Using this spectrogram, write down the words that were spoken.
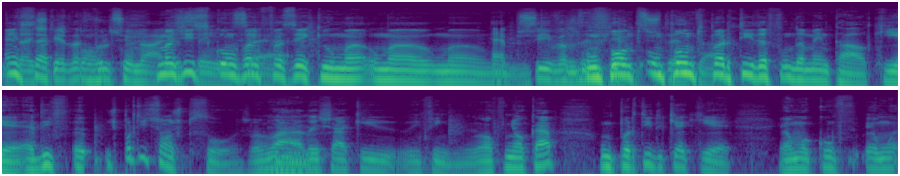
Em da esquerda revolucionária. Mas isso sim, convém isso é... fazer aqui uma, uma, uma, é possível um ponto, um ponto de partida fundamental, que é dif... os partidos são as pessoas. Vamos lá uhum. deixar aqui, enfim, ao fim e ao cabo, um partido que é que é? é uma, é uma,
